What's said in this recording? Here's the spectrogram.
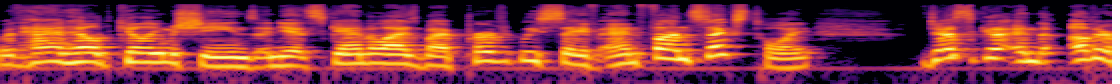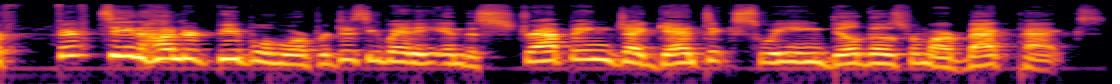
with handheld killing machines and yet scandalized by a perfectly safe and fun sex toy, Jessica and the other 1,500 people who are participating in the strapping, gigantic, swinging dildos from our backpacks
